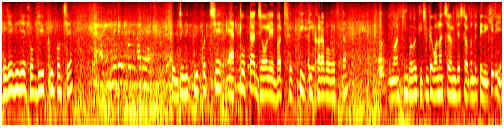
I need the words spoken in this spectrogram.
ভিজে ভিজে সবজি বিক্রি করছে। সবজি বিক্রি করছে এতটা জলে বাট সত্যি কি খারাপ অবস্থা মা কীভাবে কিছুটা বানাচ্ছে আমি জাস্ট আপনাদেরকে দেখিয়ে দিই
